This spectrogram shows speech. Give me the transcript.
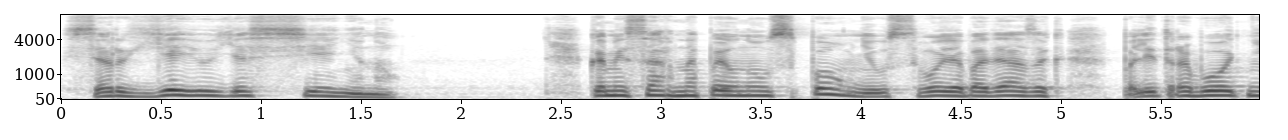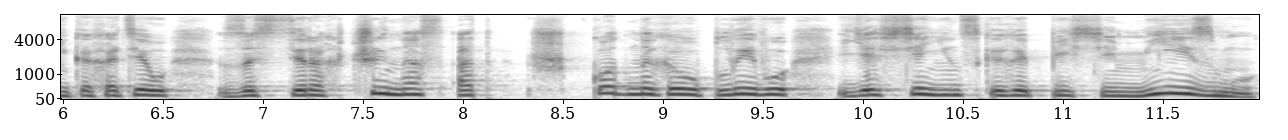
Сергею Ясеніну. Камісар, напэўна, успомніў свой абавязак палітработніка, хацеў засцерагчы нас ад шкоднага ўплыву ясенінскага песімізму,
